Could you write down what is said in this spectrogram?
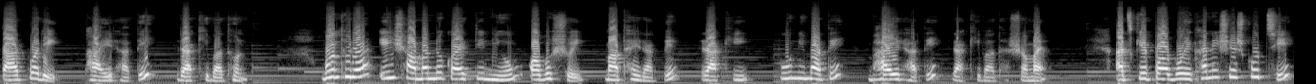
তারপরে ভাইয়ের হাতে রাখি বাঁধন। বন্ধুরা, এই সামান্য কয়েকটি নিয়ম অবশ্যই মাথায় রাখবে রাখি পূর্ণিমাতে ভাইয়ের হাতে রাখি বাঁধার সময়। আজকের পর্ব এখানে শেষ করছি।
